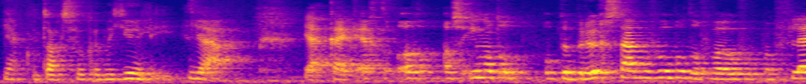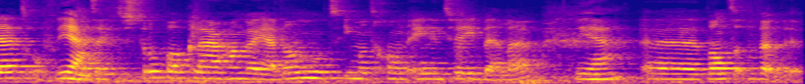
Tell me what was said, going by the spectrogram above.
ja, contact zoeken met jullie. Ja, ja kijk, echt als, iemand op, op de brug staat bijvoorbeeld, of boven op een flat, of Ja. iemand heeft de strop al klaar hangen, ja, dan moet iemand gewoon 1 en 2 bellen. Ja. Uh, want we,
